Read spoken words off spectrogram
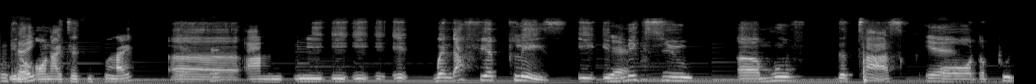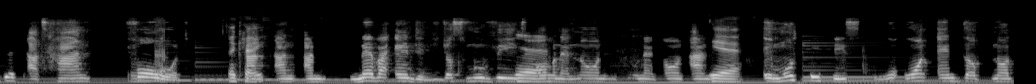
Okay. You know, on identify. Uh, and it, it, it- when that fear plays, it, it Yeah. makes you uh, move the task yeah. or the project at hand Mhm. forward Okay. and, and and never ending. You just move it Yeah. on and on and on and on. And Yeah. in most cases, one ends up not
